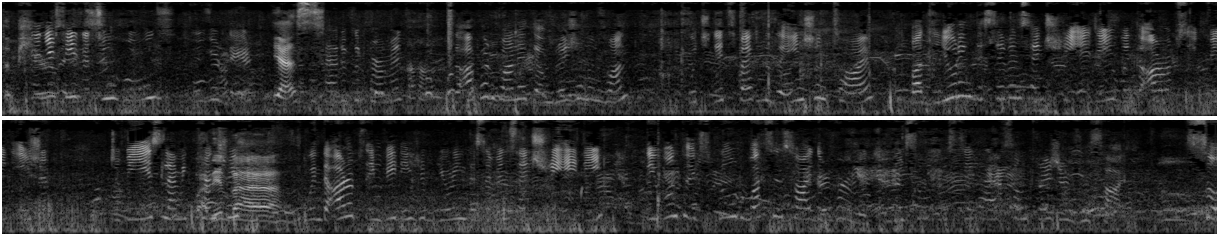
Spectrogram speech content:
the pyramid. Can you see the two holes over there, Yes. the side of the pyramid? Uh-huh. The upper one is the original one, which dates back to the ancient time. But during the 7th century AD, when the Arabs invade Egypt to be Islamic country, uh, when the Arabs invade Egypt during the 7th century AD, they want to explore what's inside the pyramid, and they saw they still have some treasures inside. So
